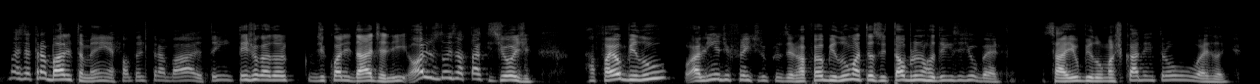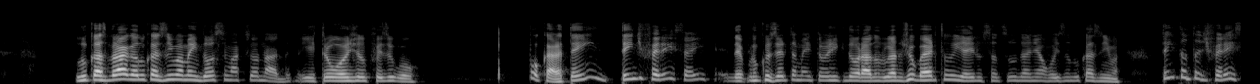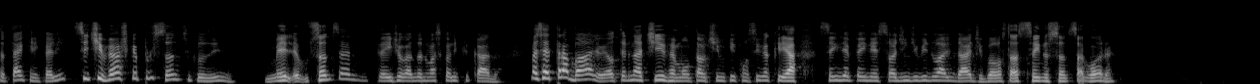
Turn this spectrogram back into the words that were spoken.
Mas é trabalho também, é falta de trabalho. Tem, tem jogador de qualidade ali. Olha os dois ataques de hoje. Rafael Bilu, a linha de frente do Cruzeiro. Rafael Bilu, Matheus Vital, Bruno Rodrigues e Gilberto. Saiu o Bilu machucado entrou o Wesley. Lucas Braga, Lucas Lima, Mendonça e Marcos Leonardo. E entrou o Ângelo que fez o gol. Pô, cara, tem, tem diferença aí. No Cruzeiro também entrou o Henrique Dourado no lugar do Gilberto. E aí no Santos o Daniel Ruiz e o Lucas Lima. Tem tanta diferença técnica ali? Se tiver, acho que é pro Santos, inclusive. O Santos é, tem jogador mais qualificado. Mas é trabalho, é alternativa, é montar um time que consiga criar sem depender só de individualidade, igual está sendo o Santos agora.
